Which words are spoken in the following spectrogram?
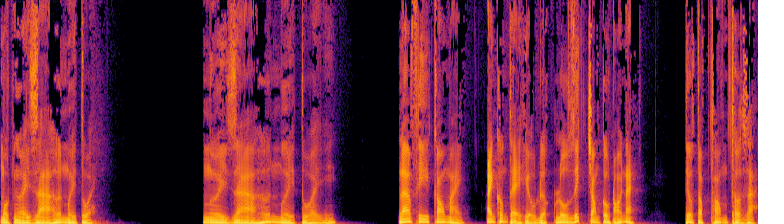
Một người già hơn 10 tuổi. Người già hơn 10 tuổi. La Phi cau mày, anh không thể hiểu được logic trong câu nói này. Tiêu Tập Phong thở dài.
